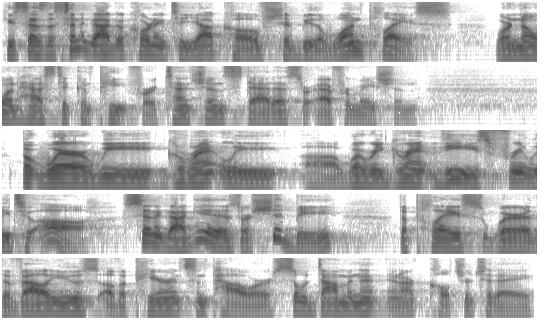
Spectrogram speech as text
He says the synagogue, according to Yaakov, should be the one place where no one has to compete for attention, status, or affirmation, but where we, grantly, uh, where we grant these freely to all. Synagogue is, or should be, the place where the values of appearance and power, so dominant in our culture today,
